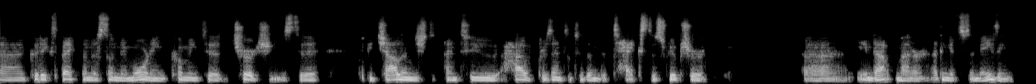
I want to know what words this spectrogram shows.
uh, could expect on a Sunday morning coming to church is to to be challenged and to have presented to them the text of Scripture uh, in that manner. I think it's amazing.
